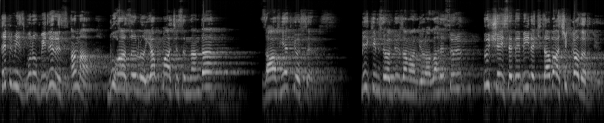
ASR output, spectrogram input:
Hepimiz bunu biliriz ama bu hazırlığı yapma açısından da zafiyet gösteririz. Bir kimse öldüğü zaman diyor Allah Resulü, üç şey sebebiyle kitabı açık kalır diyor.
